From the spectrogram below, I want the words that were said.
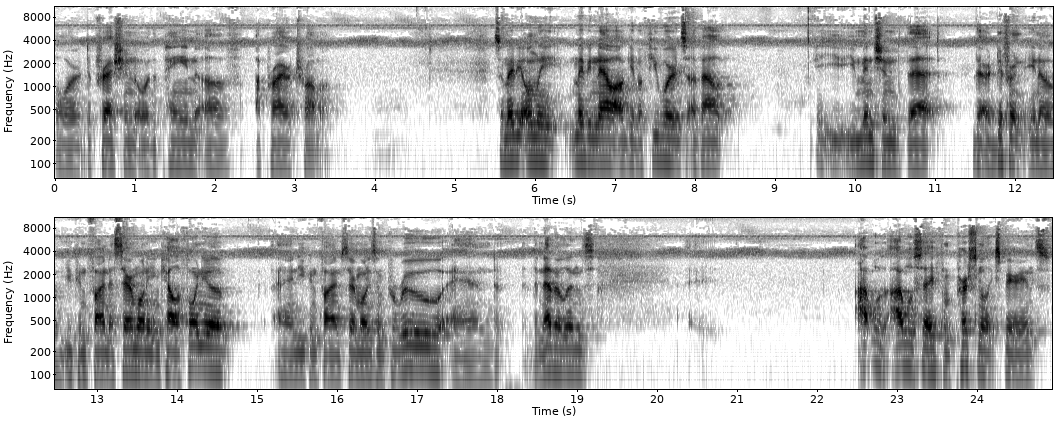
or depression or the pain of a prior trauma. So maybe only maybe now i'll give a few words about you, you mentioned that there are different, you know, you can find a ceremony in California and you can find ceremonies in Peru and the Netherlands. I will, I will say from personal experience,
